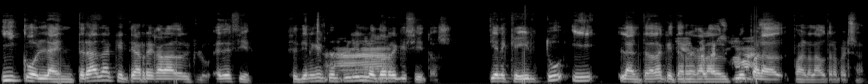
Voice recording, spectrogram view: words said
y con la entrada que te ha regalado el club. Es decir, se tienen que cumplir los dos Ah. requisitos. Tienes que ir tú y la entrada que te ha regalado el club para, para la otra persona.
